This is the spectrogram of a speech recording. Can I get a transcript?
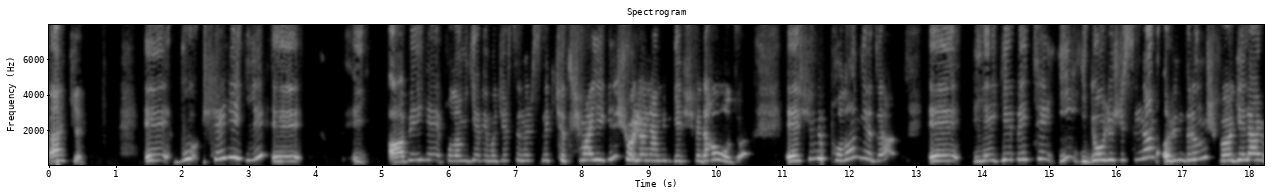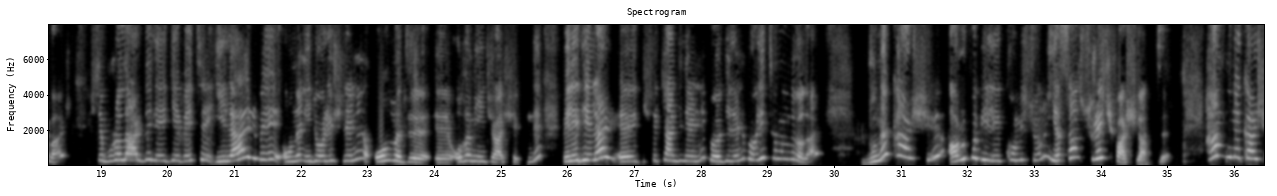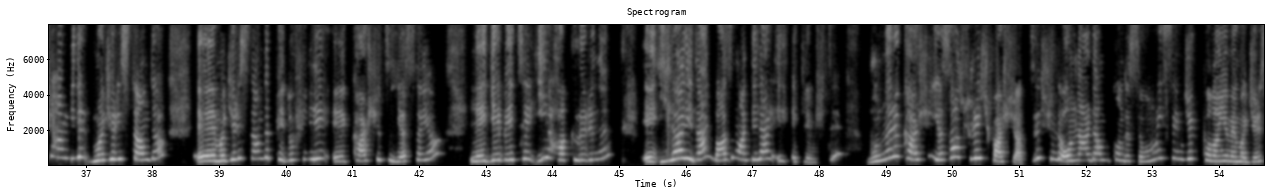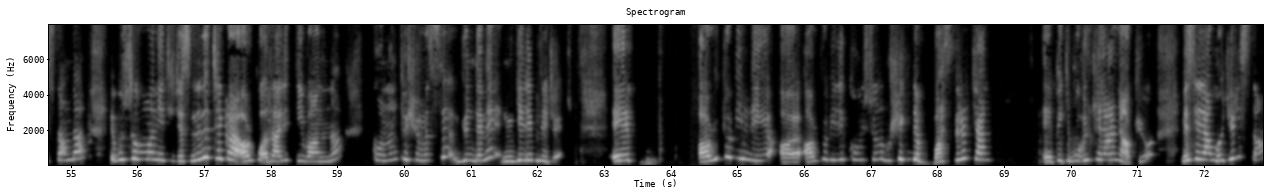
Belki. E, bu şeyle ilgili e, e, AB ile Polonya ve Macaristan arasındaki çatışmayla ilgili şöyle önemli bir gelişme daha oldu. E, şimdi Polonya'da e, LGBTİ ideolojisinden arındırılmış bölgeler var. İşte buralarda LGBTİ'ler ve onların ideolojilerinin olmadığı, e, olamayacağı şeklinde belediyeler e, işte kendilerini, bölgelerini böyle tanımlıyorlar. Buna karşı Avrupa Birliği Komisyonu yasal süreç başlattı. Hem buna karşı hem bir de Macaristan'da e, Macaristan'da pedofili e, karşıtı yasaya LGBTİ haklarını e, ihlal eden bazı maddeler e, eklemişti. Bunlara karşı yasal süreç başlattı. Şimdi onlardan bu konuda savunma istenecek Polonya ve Macaristan'dan ve bu savunma neticesinde de tekrar Avrupa Adalet Divanı'na konunun taşıması gündeme gelebilecek. Ee, Avrupa Birliği Avrupa Birliği Komisyonu bu şekilde bastırırken e, peki bu ülkeler ne yapıyor? Mesela Macaristan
